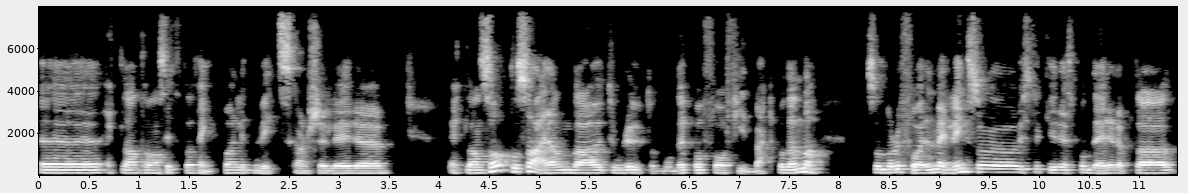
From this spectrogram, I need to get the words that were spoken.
Eh, et eller annet han har sittet og tenkt på, en liten vits kanskje, eller eh, et eller annet sånt. Og så er han da utrolig utålmodig på å få feedback på den. da. Så når du får en melding, så hvis du ikke responderer i løpet av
